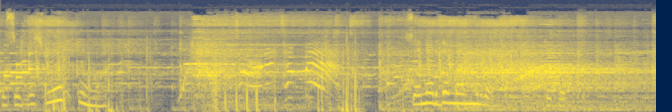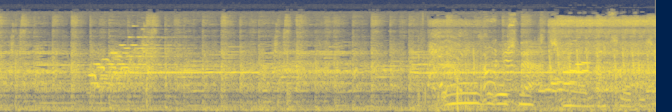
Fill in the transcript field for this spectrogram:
Kasabası yok mu? Sen orada ben burada. Kapat. Ben hızlı koşmak için aldım sadece.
